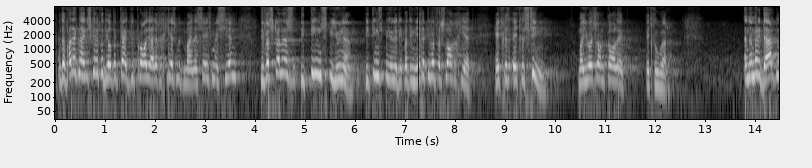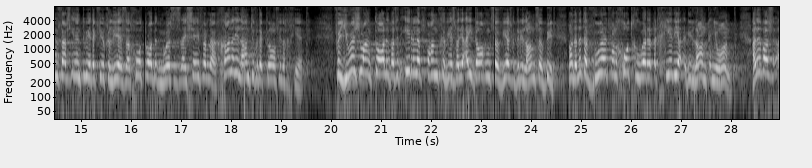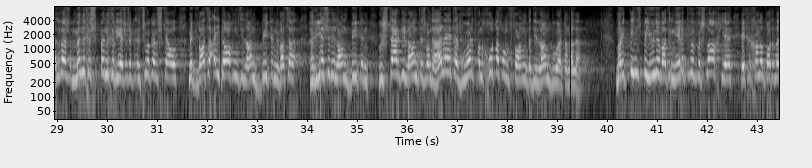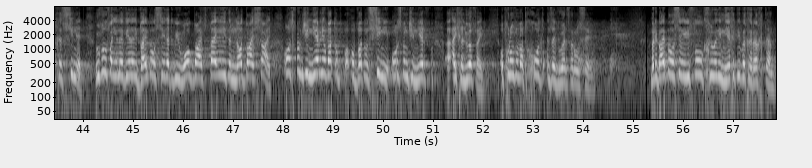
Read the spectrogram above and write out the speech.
En terwyl ek na hierdie skrifgedeelte kyk, toe praat die Heilige Gees met my en hy sê vir my seun, die verskil is die 10 spioene, die 10 spioene wat die negatiewe verslag gegee het, het het gesien, maar Joshua en Caleb het gehoor. In Numeri 13 vers 1 en 2 het ek vir jou gelees dat God praat met Moses en hy sê vir hulle: "Gaan na die land toe wat ek klaar vir julle gegee het." Vir Joshua en Caleb was dit irrelevant geweest wat die uitdaging sou wees wat hierdie land sou bied, want hulle het 'n woord van God gehoor dat ek gee die die land in jou hand. Hulle was hulle was min gespin geweest as ek dit so kan stel met watse uitdagings die land bied en watse reëse die land bied en hoe sterk die land is want hulle het 'n woord van God af ontvang dat die land behoort aan hulle. Maar die 10 spioene wat die negatiewe verslag gee, het gegaan op wat hulle gesien het. Hoeveel van julle weet dat die Bybel sê dat we walk by faith and not by sight? Ons funksioneer nie op wat op, op wat ons sien nie. Ons funksioneer uh, uit geloof uit, op grond van wat God in sy woord vir ons sê. Maar die Bybel sê hierdie volk glo die negatiewe gerugte.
